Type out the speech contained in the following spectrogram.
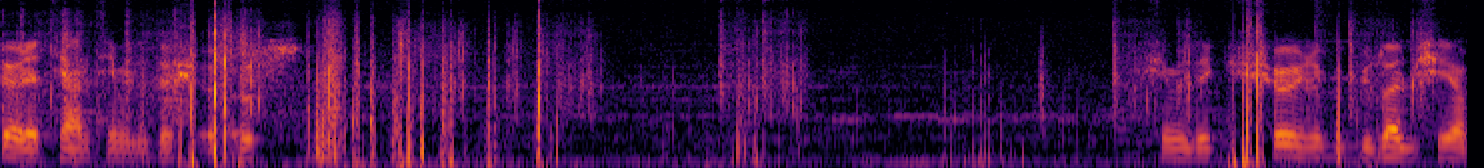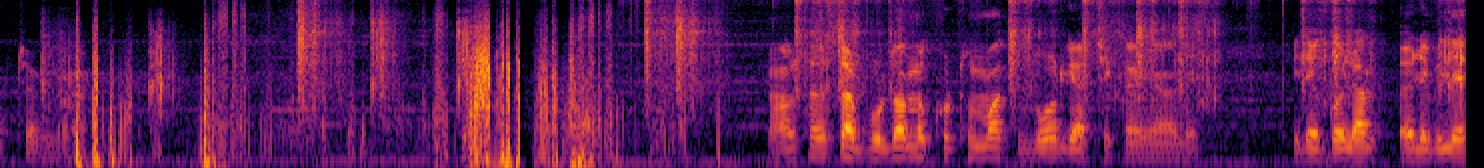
Şöyle TNT'mizi döşüyoruz. Şimdi şöyle bir güzel bir şey yapacağım ya. Arkadaşlar buradan da kurtulmak zor gerçekten yani. Bir de golem ölebilir.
